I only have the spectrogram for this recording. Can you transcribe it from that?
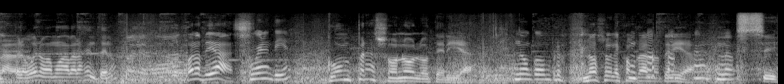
Nada. Pero bueno, vamos a ver a la gente, ¿no? Buenos días. Buenos días. ¿Compras o no lotería? No compro. ¿No sueles comprar lotería? Sí,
